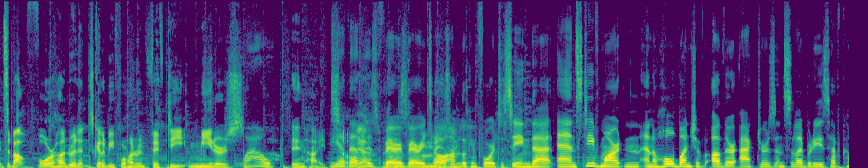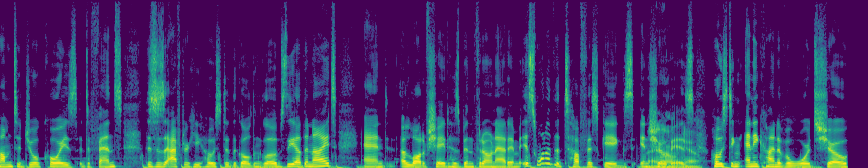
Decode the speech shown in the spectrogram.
It's about 400, and it's going to be 450 meters Wow. in height. Yeah, So, that is very, is very tall. amazing. I'm looking forward to seeing that. And Steve Martin and a whole bunch of other actors and celebrities have come to Jo Koy's defense. This is after he hosted the Golden Globes the other night, and a lot of shade has been thrown at him. It's one of the toughest gigs in know, showbiz, yeah. hosting any kind of awards show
